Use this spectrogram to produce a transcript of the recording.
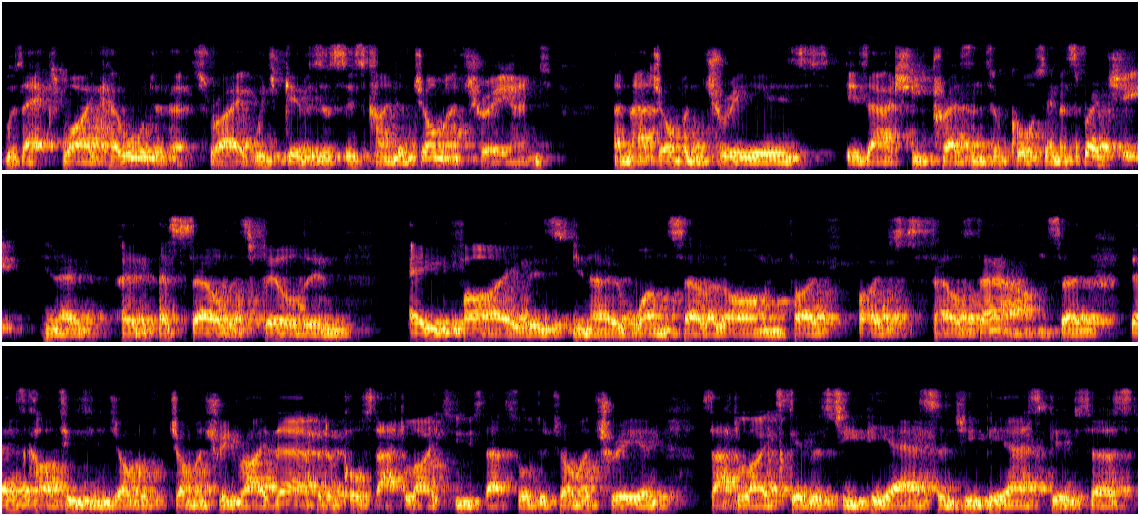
was XY coordinates, right? Which gives us this kind of geometry and, and that geometry is, is actually present, of course, in a spreadsheet. You know, a, a cell that's filled in A5 is, you know, one cell along and five, five cells down. So there's Cartesian geometry right there. But of course, satellites use that sort of geometry and satellites give us GPS and GPS gives us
